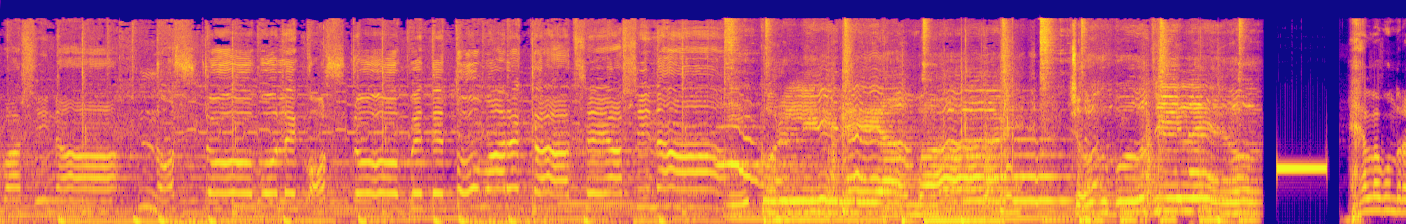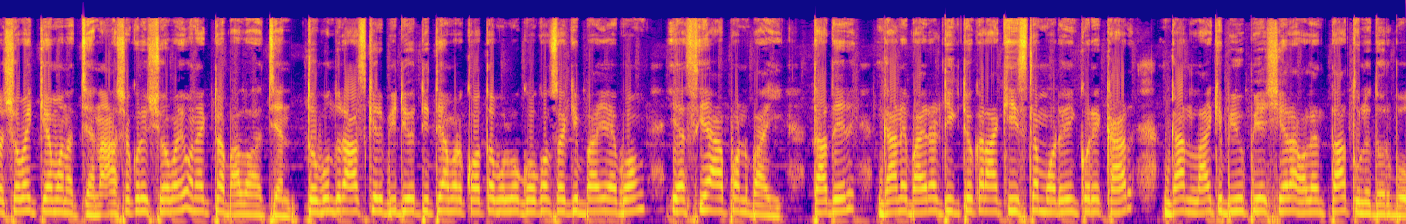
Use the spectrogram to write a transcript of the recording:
ভালোবাসি না। নষ্ট বলে কষ্ট পেতে তোমার কাছে আসি না। কি করলি রে আমার চোখ বুঝিলে হ্যালো বন্ধুরা সবাই কেমন আছেন? আশা করি সবাই অনেকটা ভালো আছেন। তো বন্ধুরা আজকের ভিডিওটিতে আমরা কথা বলব গগন সাকিব ভাই এবং এসিয়া আপন ভাই। তাদের গানে ভাইরাল টিকটকার আঁকি ইসলাম মডেলিং করে কার গান লাইক ভিউ পেয়ে সেরা হলেন তা তুলে ধরবো।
